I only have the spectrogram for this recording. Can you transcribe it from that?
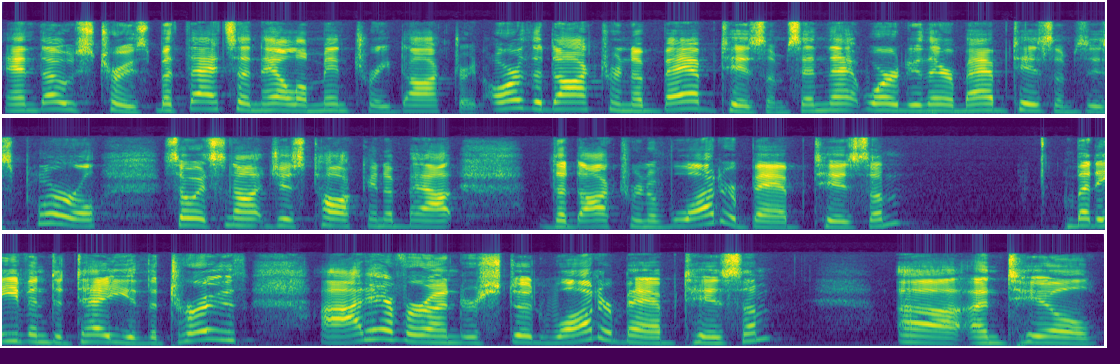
and those truths. But that's an elementary doctrine, or the doctrine of baptisms, and that word there, baptisms, is plural, so it's not just talking about the doctrine of water baptism. But even to tell you the truth, I'd never understood water baptism uh, until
